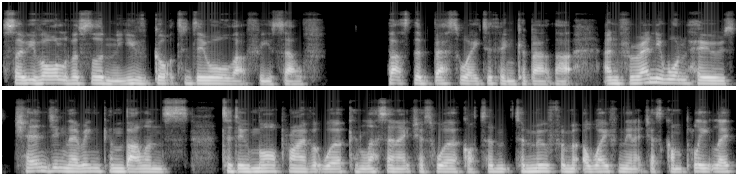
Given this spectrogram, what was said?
So you've all of a sudden you've got to do all that for yourself. That's the best way to think about that. And for anyone who's changing their income balance to do more private work and less NHS work, or to to move from away from the NHS completely,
